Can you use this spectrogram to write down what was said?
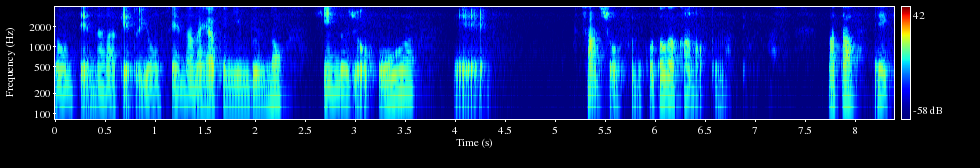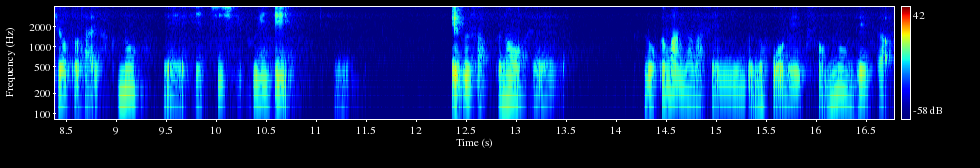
4.7K と4700人分の頻度情報は、参照することが可能となっております。また、え京都大学のえ HGVD、EXAC の6万7000人分のホールエクソムのデータ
